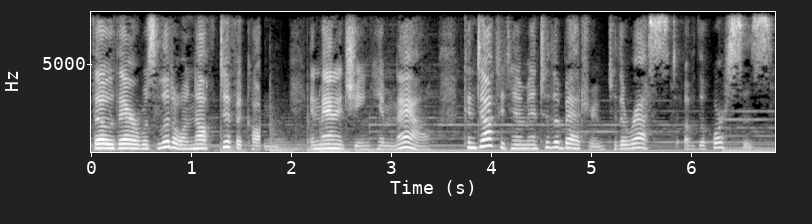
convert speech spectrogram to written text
though there was little enough difficulty in managing him now, conducted him into the bedroom to the rest of the horses.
